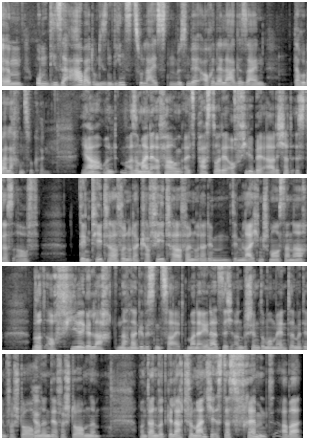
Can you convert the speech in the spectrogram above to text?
ähm, um diese Arbeit, um diesen Dienst zu leisten, müssen wir auch in der Lage sein, darüber lachen zu können. Ja, und also meine Erfahrung als Pastor, der auch viel beerdigt hat, ist, dass auf den Teetafeln oder Kaffeetafeln oder dem, dem Leichenschmaus danach wird auch viel gelacht nach einer gewissen Zeit. Man erinnert sich an bestimmte Momente mit dem Verstorbenen, ja. der Verstorbene und dann wird gelacht. Für manche ist das fremd, aber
